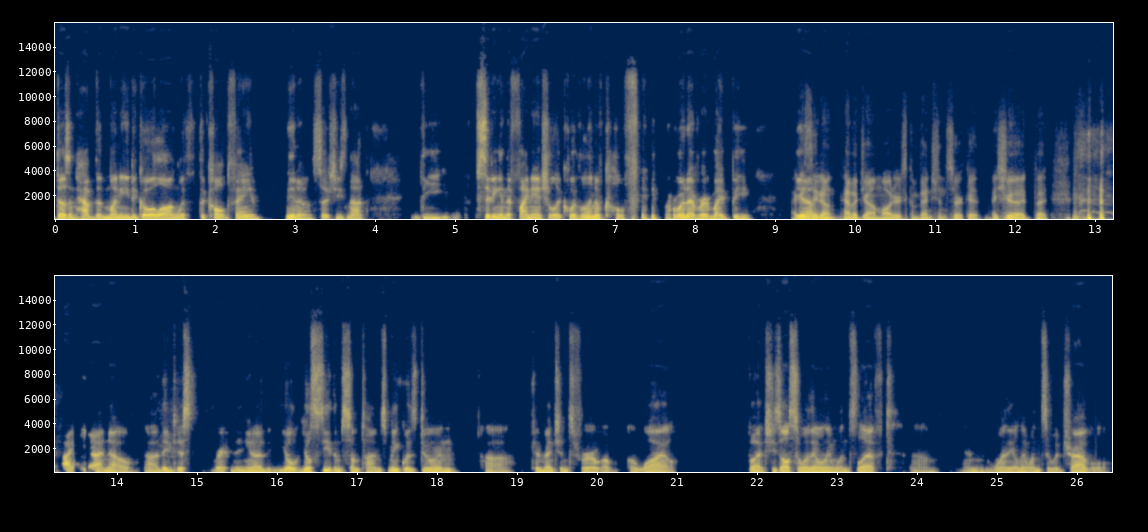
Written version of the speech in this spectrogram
doesn't have the money to go along with the cult fame you know so she's not the sitting in the financial equivalent of cult fame or whatever it might be I guess know? they don't have a John Waters convention circuit. They should, but I, yeah, no, uh, they just you know you'll you'll see them sometimes. Mink was doing uh, conventions for a, a, while, but she's also one of the only ones left, um, and one of the only ones that would travel,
